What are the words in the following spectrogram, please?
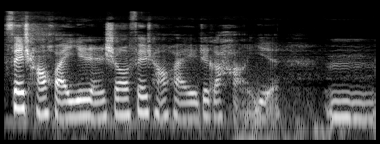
非常怀疑人生，非常怀疑这个行业。嗯，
